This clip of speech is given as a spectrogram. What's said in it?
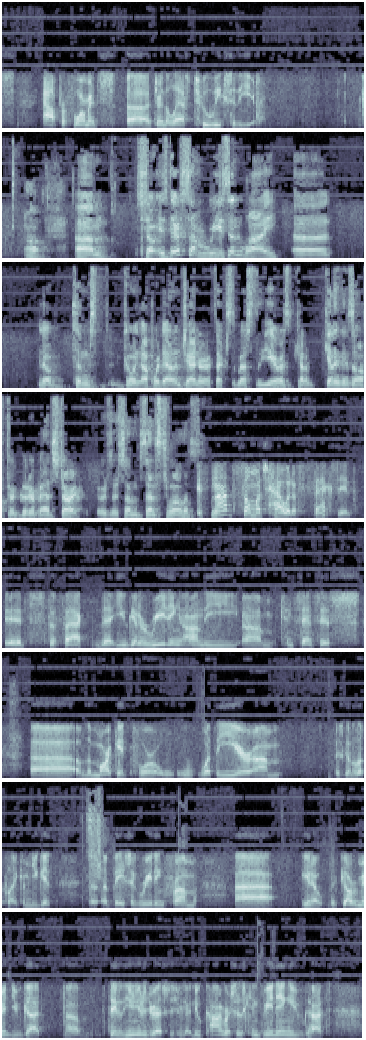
outperformance uh, during the last two weeks of the year. Uh, um, so, is there some reason why uh, you know things going up or down in January affects the rest of the year? Is it kind of getting things off to a good or bad start, or is there some sense to all this? It's not so much how it affects it; it's the fact that you get a reading on the um, consensus uh, of the market for w- what the year um, is going to look like. I mean, you get a, basic reading from, uh, you know, the government. You've got um, State of the Union addresses. You've got new Congresses convening. You've got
